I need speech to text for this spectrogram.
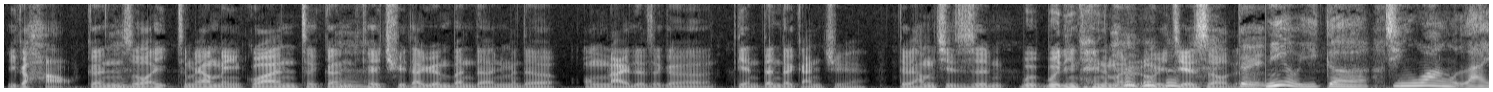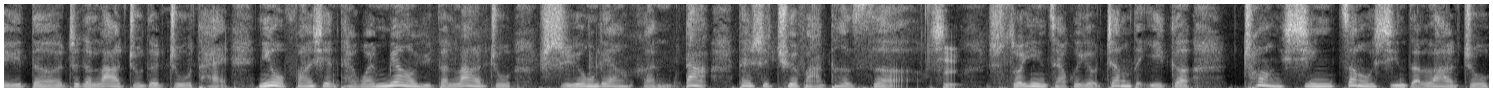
一个好，跟说哎、嗯、怎么样美观，这跟可以取代原本的你们的翁来的这个点灯的感觉。对，他们其实是不不一定可以那么容易接受的。对，你有一个金旺来的这个蜡烛的烛台，你有发现台湾庙宇的蜡烛使用量很大，但是缺乏特色，是，所以你才会有这样的一个。创新造型的蜡烛，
